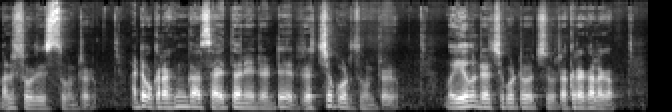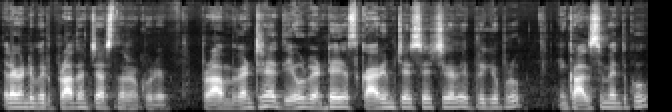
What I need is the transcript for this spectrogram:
మనం శోధిస్తూ ఉంటాడు. అంటే ఒక రకంగా సైతాన్ ఏంటంటే రెచ్చగొడుతూ ఉంటాడు. ఏమని రెచ్చగొట్టవచ్చు? రకరకాలుగా. ఎలాగంటే మీరు ప్రార్థన చేస్తున్నారు అనుకోండి ప్రా వెంటనే దేవుడు వెంటనే కార్యం చేసేయచ్చు కదా ఇప్పటికిప్పుడు. ఇంకా ఆలస్యం ఎందుకు?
